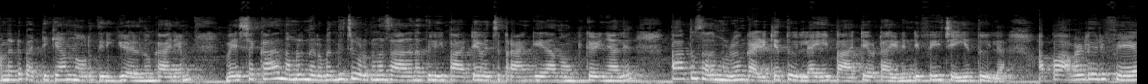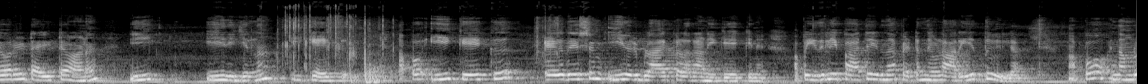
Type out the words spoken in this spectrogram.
എന്നിട്ട് പറ്റിക്കാം എന്ന് ഓർത്തിരിക്കുമായിരുന്നു കാര്യം വിശക്കാതെ നമ്മൾ നിർബന്ധിച്ച് കൊടുക്കുന്ന സാധനത്തിൽ ഈ പാറ്റയെ വെച്ച് പ്രാങ്ക് ചെയ്താൽ നോക്കിക്കഴിഞ്ഞാൽ പാത്തൂസ് അത് മുഴുവൻ കഴിക്കത്തുമില്ല. ഈ പാറ്റയോട്ട് ഐഡന്റിഫൈ ചെയ്യത്തുമില്ല. അപ്പോൾ അവളുടെ ഒരു ഫേവറേറ്റ് ഐറ്റമാണ് ഈ ഈ ഇരിക്കുന്ന ഈ കേക്ക് അപ്പോൾ ഈ കേക്ക് ഏകദേശം ഈ ഒരു ബ്ലാക്ക് കളറാണ് ഈ കേക്കിന് അപ്പോൾ ഇതിൽ ഈ പാറ്റ ഇരുന്നാൽ പെട്ടെന്ന് ഇവൾ അറിയത്തുമില്ല. അപ്പോൾ നമ്മൾ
